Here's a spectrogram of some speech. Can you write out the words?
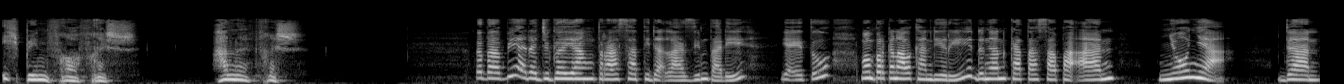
ich bin Frau Frisch. Hanne Frisch. Tetapi ada juga yang terasa tidak lazim tadi, yaitu memperkenalkan diri dengan kata sapaan nyonya dan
